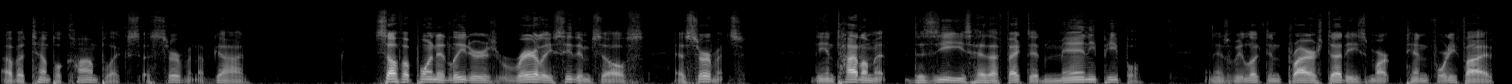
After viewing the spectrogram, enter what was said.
of a temple complex, a servant of God. Self appointed leaders rarely see themselves as servants. The entitlement disease has affected many people. And as we looked in prior studies, Mark 10:45,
